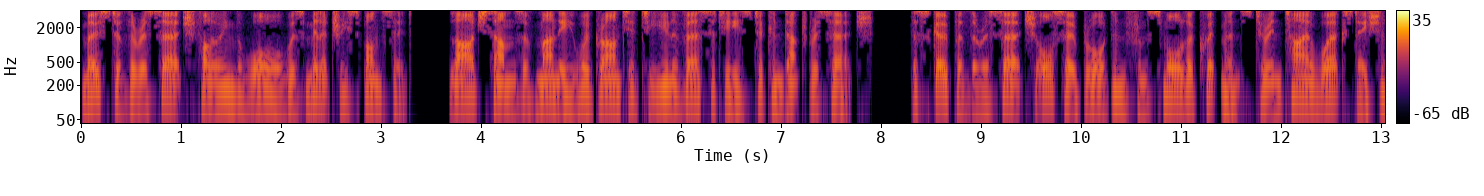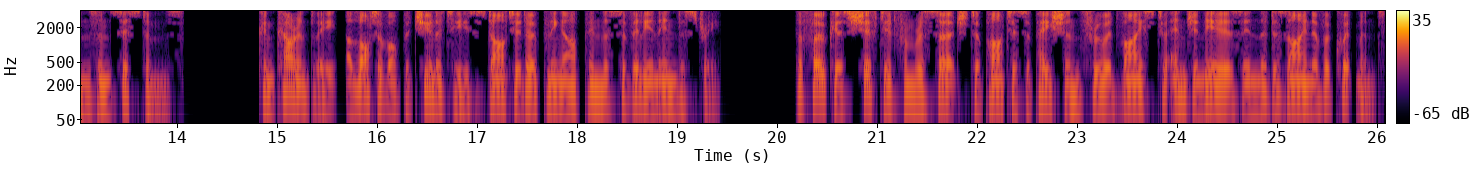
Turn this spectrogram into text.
Most of the research following the war was military-sponsored. Large sums of money were granted to universities to conduct research. The scope of the research also broadened from small equipments to entire workstations and systems. Concurrently, a lot of opportunities started opening up in the civilian industry. The focus shifted from research to participation through advice to engineers in the design of equipment.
